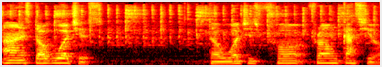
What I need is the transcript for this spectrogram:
And stop stopwatches. Stopwatches for from Casio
